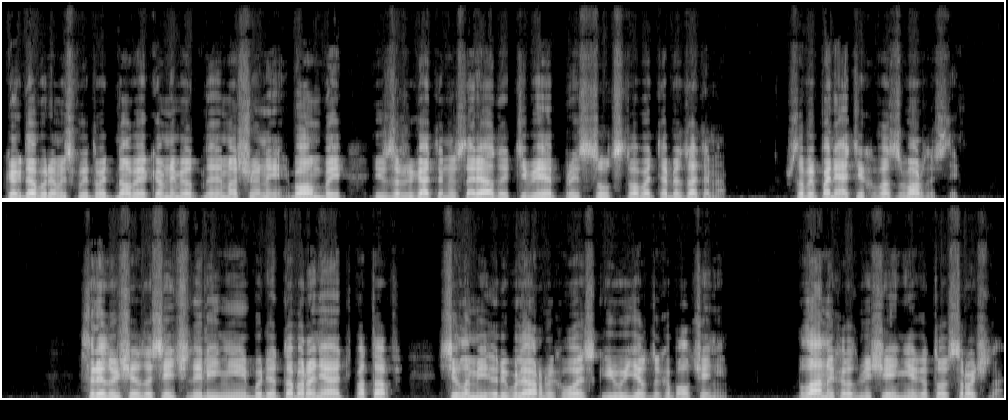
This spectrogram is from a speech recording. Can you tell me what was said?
Когда будем испытывать новые камнеметные машины, бомбы и зажигательные снаряды, тебе присутствовать обязательно, чтобы понять их возможности. Следующие засечные линии будет оборонять Потап силами регулярных войск и уездных ополчений. План их размещения готов срочно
